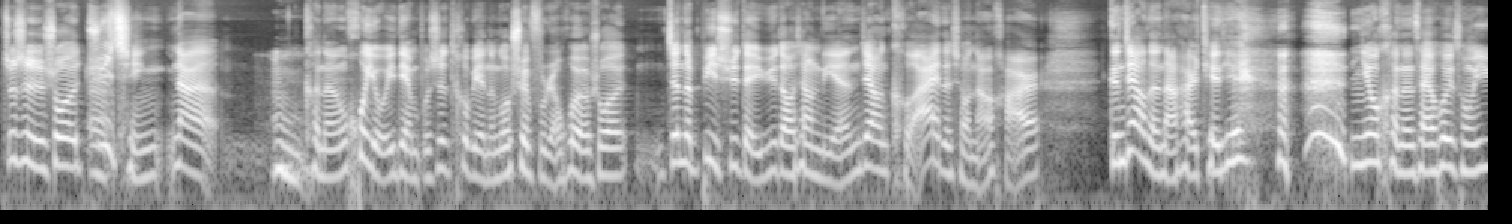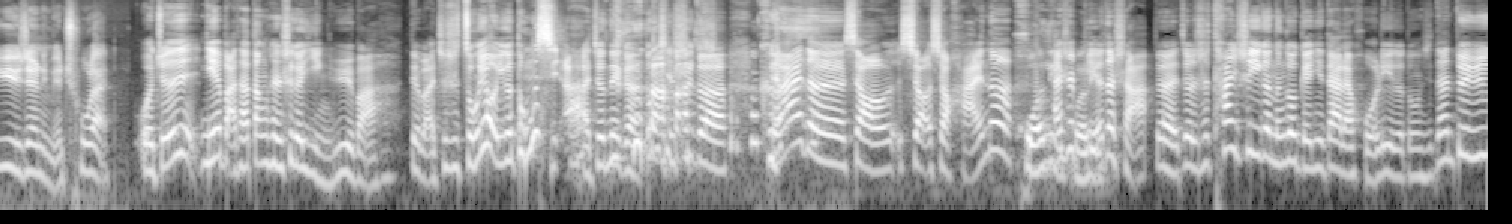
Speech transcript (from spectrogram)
就是说剧情，那嗯，可能会有一点不是特别能够说服人，或者说真的必须得遇到像莲这样可爱的小男孩儿，跟这样的男孩儿贴贴，你有可能才会从抑郁症里面出来。我觉得你也把它当成是个隐喻吧，对吧？就是总有一个东西啊，就那个东西是个 可爱的小小小孩呢，还是别的啥？对，就是它是一个能够给你带来活力的东西，但对于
